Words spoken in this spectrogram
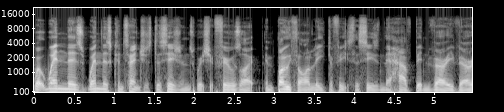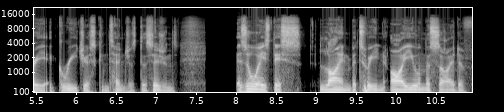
but when there's when there's contentious decisions which it feels like in both our league defeats this season there have been very very egregious contentious decisions. There's always this line between are you on the side of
